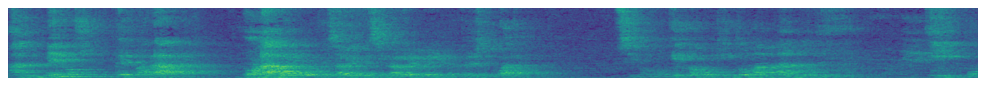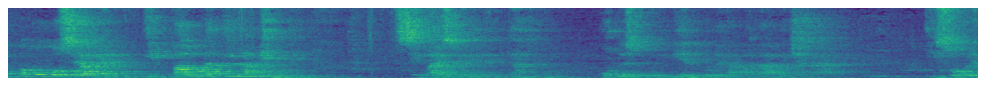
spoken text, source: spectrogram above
al menos de palabra. No la abre porque sabe que si la abre brinca tres o cuatro, sino poquito a poquito va hablando de ella. Y poco a poco se abren y paulatinamente se va experimentando un descubrimiento de la palabra chacal. Y sobre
